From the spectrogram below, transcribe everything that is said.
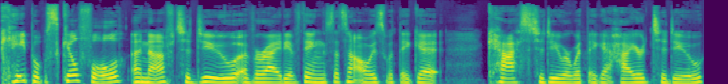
capable, skillful enough to do a variety of things, that's not always what they get cast to do or what they get hired to do.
